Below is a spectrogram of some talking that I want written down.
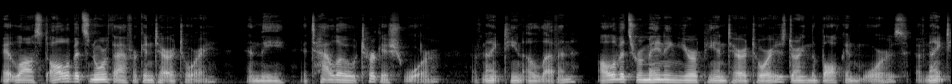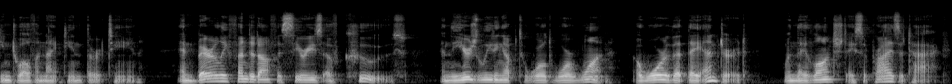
It lost all of its North African territory in the Italo Turkish War of 1911, all of its remaining European territories during the Balkan Wars of 1912 and 1913, and barely fended off a series of coups in the years leading up to World War I, a war that they entered when they launched a surprise attack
